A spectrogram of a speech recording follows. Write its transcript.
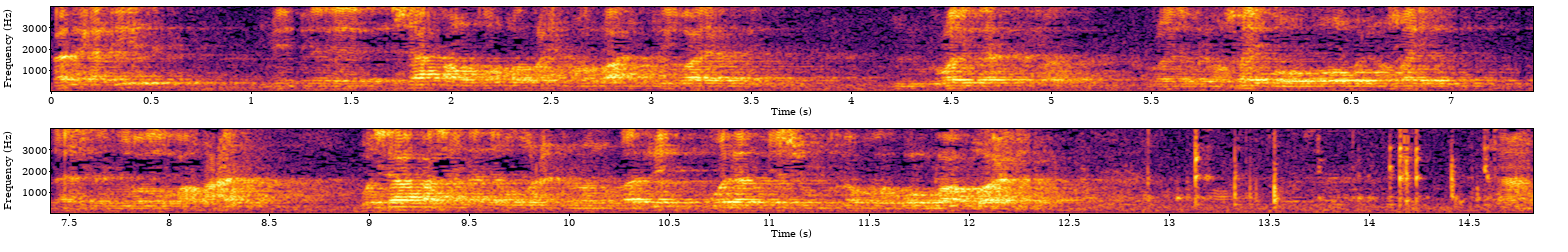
فالحديث من ساقه الطبر رحمه الله من رواية من بريدة بريدة بن حصيب وهو بن حصيب الأسلمي رضي الله عنه. وساق سنده عن المقرب ولم يسلم لفظه والله أعلم. نعم.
